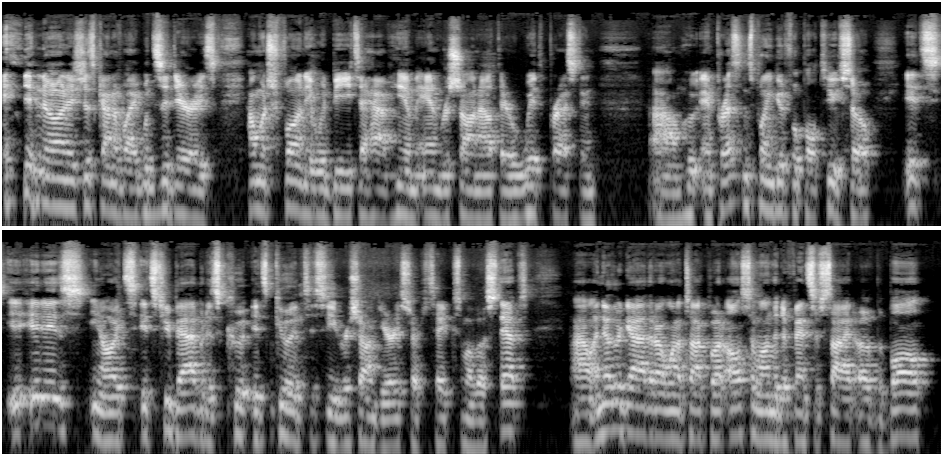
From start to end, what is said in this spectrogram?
you know, and it's just kind of like with Za'Darius, how much fun it would be to have him and Rashan out there with Preston. Um, who and Preston's playing good football too. So it's it, it is you know it's it's too bad, but it's good it's good to see Rashan Gary start to take some of those steps. Uh, another guy that I want to talk about, also on the defensive side of the ball,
